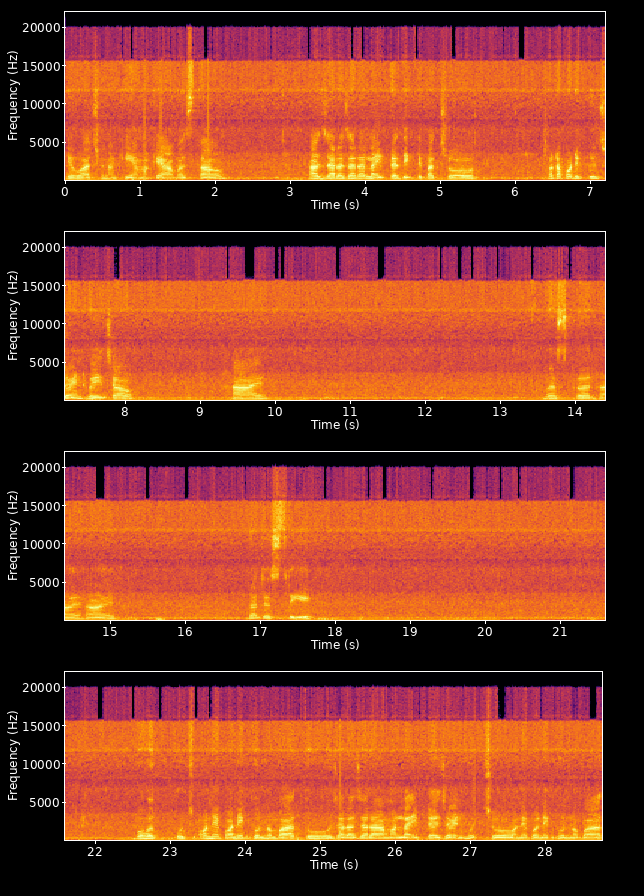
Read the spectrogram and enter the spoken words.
কেউ আছো নাকি? আমাকে আওয়াজ দাও। আর যারা যারা লাইভটা দেখতে পাচ্ছ ছটাপট একটু জয়েন্ট হয়ে যাও। Hi. Bhaskar hi hi Rajashri বহুত অনেক অনেক ধন্যবাদ। তো যারা যারা আমার লাইভটায় জয়েন হচ্ছ, অনেক অনেক ধন্যবাদ।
